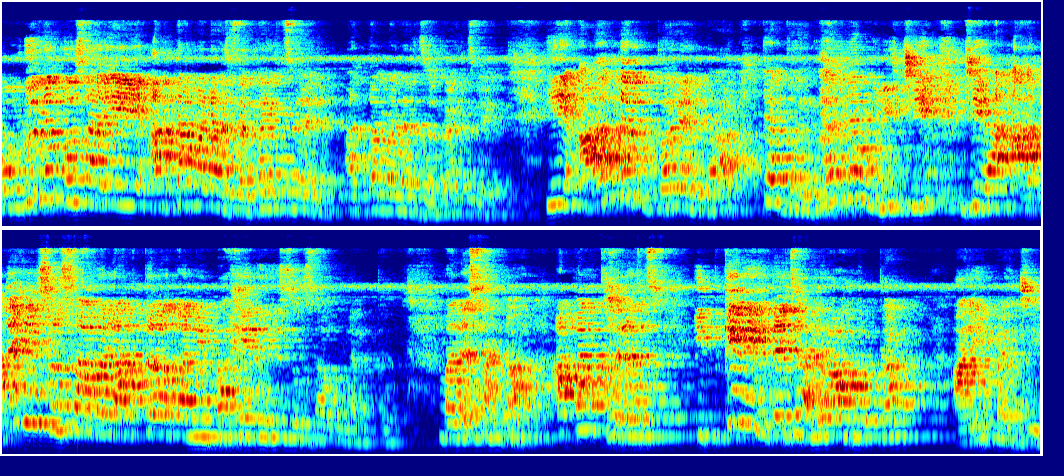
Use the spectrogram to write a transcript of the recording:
ओढू नकोस आई आता मला जगायचंय आता मला जगायचंय ही आत पुकारायला त्या गर्भातल्या मुलीची जिला आतही सोसावं लागतं आणि बाहेरही सोसावं लागतं मला सांगा आपण खरंच इतके निर्दय झालो आहोत का आई पाहिजे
